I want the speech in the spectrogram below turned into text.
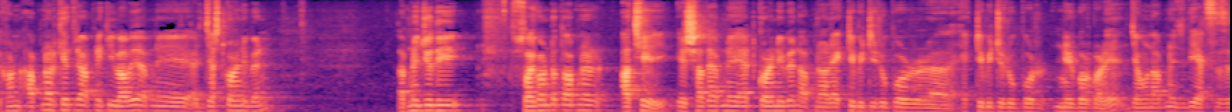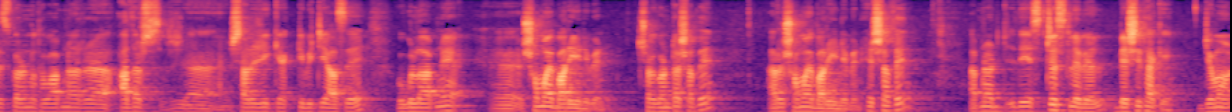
এখন আপনার ক্ষেত্রে আপনি কীভাবে আপনি অ্যাডজাস্ট করে নেবেন? আপনি যদি ছয় ঘণ্টা তো আপনার আছেই, এর সাথে আপনি অ্যাড করে নেবেন আপনার অ্যাক্টিভিটির উপর অ্যাক্টিভিটির উপর নির্ভর করে। যেমন আপনি যদি এক্সারসাইজ করেন অথবা আপনার আদার্স শারীরিক অ্যাক্টিভিটি আছে, ওগুলো আপনি সময় বাড়িয়ে নেবেন। ছয় ঘণ্টার সাথে আরও সময় বাড়িয়ে নেবেন। এর সাথে আপনার যদি স্ট্রেস লেভেল বেশি থাকে, যেমন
